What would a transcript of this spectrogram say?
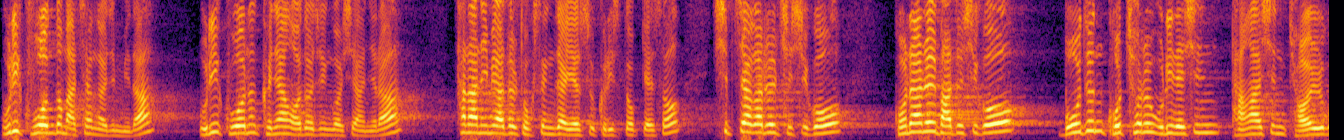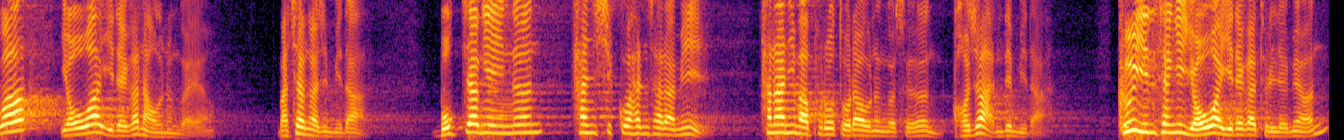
우리 구원도 마찬가지입니다. 우리 구원은 그냥 얻어진 것이 아니라 하나님의 아들 독생자 예수 그리스도께서 십자가를 지시고 고난을 받으시고 모든 고초를 우리 대신 당하신 결과 여호와 이레가 나오는 거예요. 마찬가지입니다. 목장에 있는 한 식구 한 사람이 하나님 앞으로 돌아오는 것은 거저 안 됩니다. 그 인생이 여호와 이레가 되려면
